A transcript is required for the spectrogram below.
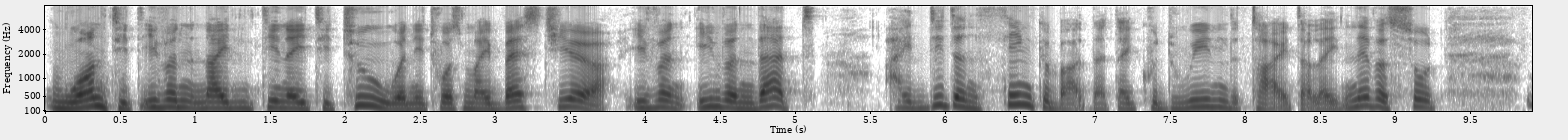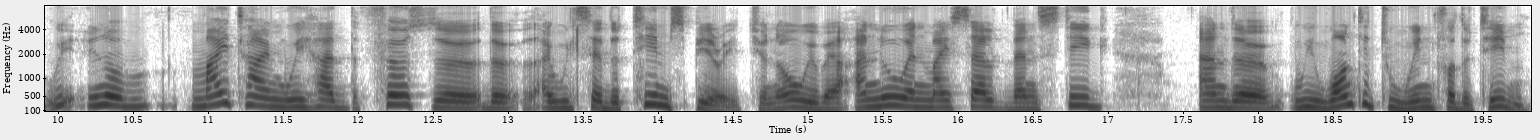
wanted, even 1982, when it was my best year, even, even that, I didn't think about that I could win the title. I never thought, we, you know, my time we had the first, the, I would say, the team spirit. You know, we were Hannu and myself, then Stig, and uh, we wanted to win for the team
